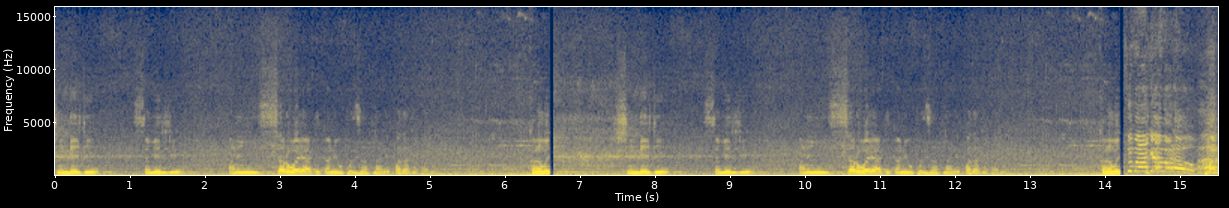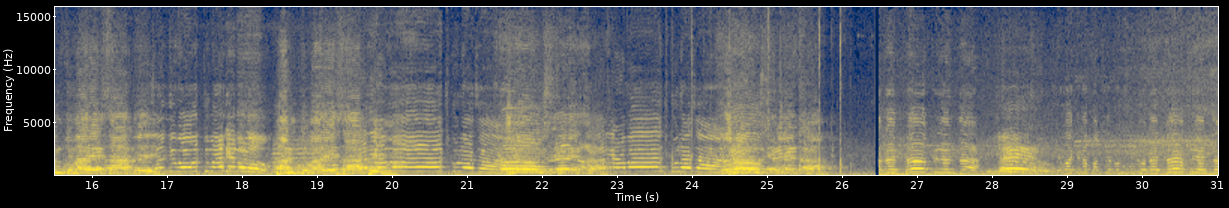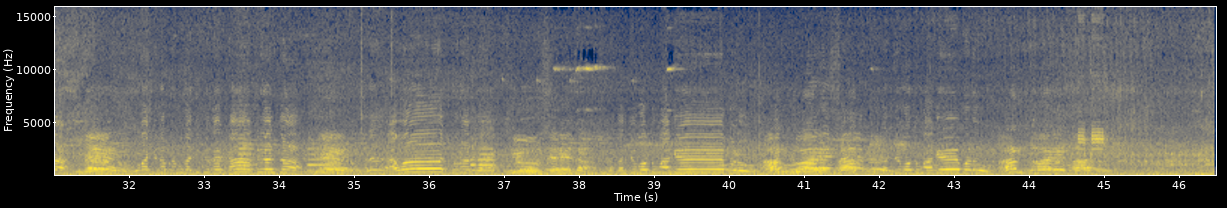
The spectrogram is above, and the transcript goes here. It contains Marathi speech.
शेंडेजी समीरजी आणि सर्व या ठिकाणी उपस्थित असणारे पदाधिकारी. खरं म्हणजे शेंडेजी समीरजी आणि सर्व या ठिकाणी उपस्थित असणारे पदाधिकारी. खरं म्हणजे तुम आगे बढ़ो! हम तुम्हारे साथ हैं। संजू भाऊ तुम आगे बढ़ो! हम तुम्हारे साथ अरे हैं आवाज कुणाचा जय श्रीराम. अरे आवाज कुणाचा जय श्रीराम. साहेब ठाकरे यांचा शिवसेना पक्षप्रमुख उद्धवसाहेब ठाकरे यांचा. शिवसेना प्रमुख आदित्यसाहेब ठाकरे यांचा. अरे आवाज कुणाचा? संजू भाऊ तुम आगे बढ़ो हम तुम्हारे साथ संजू भाऊ तुम आगे बढ़ो हम तुम्हारे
